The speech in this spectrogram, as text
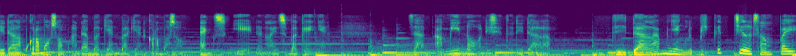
di dalam kromosom ada bagian-bagian kromosom X, Y dan lain sebagainya. Zat amino di situ di dalam. Di dalamnya yang lebih kecil sampai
